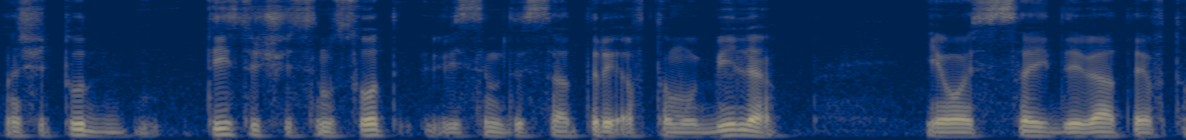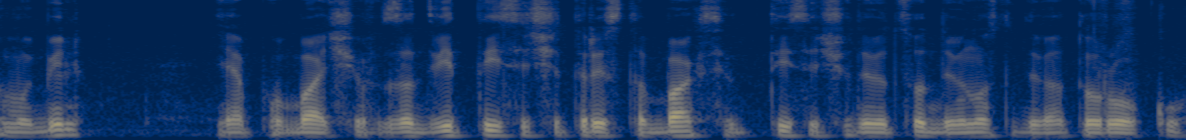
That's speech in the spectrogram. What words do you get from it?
Значить, тут 1783 автомобіля. І ось цей дев'ятий автомобіль я побачив за 2300 баксів 1999 року.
